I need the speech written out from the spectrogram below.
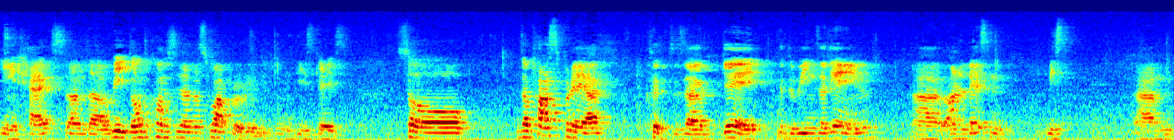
in hex, and uh, we don't consider the swap rule in this case. So the first player could the game could win the game uh, unless mis- um,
